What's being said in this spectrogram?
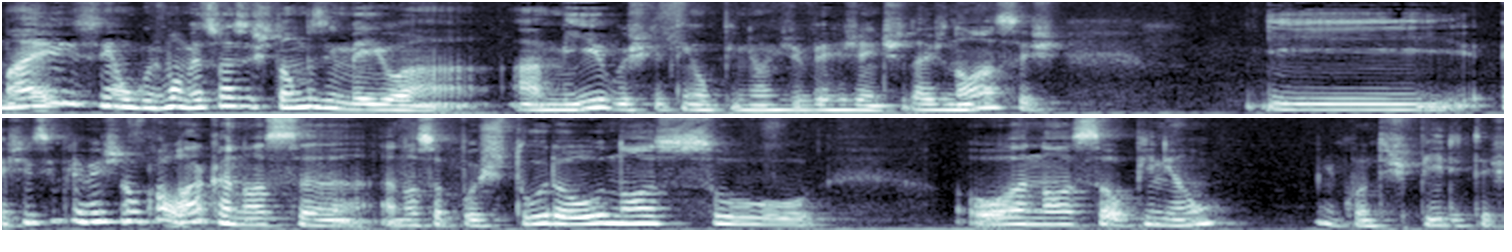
mas em alguns momentos nós estamos em meio a, amigos que têm opiniões divergentes das nossas e a gente simplesmente não coloca a nossa, a nossa postura ou, nosso, ou a nossa opinião enquanto espíritas.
